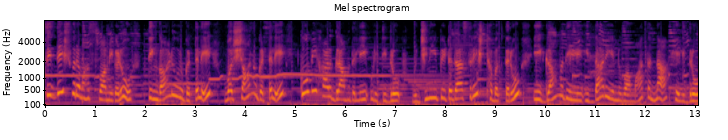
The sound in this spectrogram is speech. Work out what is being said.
ಸಿದ್ದೇಶ್ವರ ಮಹಾಸ್ವಾಮಿಗಳು ತಿಂಗಾಳುಗಟ್ಟಲೆ ವರ್ಷಾನುಗಟ್ಟಲೆ ಕೂಬಿಹಾಳ್ ಗ್ರಾಮದಲ್ಲಿ ಉಳಿತಿದ್ರು. ಉಜ್ಜಿನಿ ಪೀಠದ ಶ್ರೇಷ್ಠ ಭಕ್ತರು ಈ ಗ್ರಾಮದಲ್ಲಿ ಇದ್ದಾರೆ ಎನ್ನುವ ಮಾತನ್ನ ಹೇಳಿದ್ರು.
